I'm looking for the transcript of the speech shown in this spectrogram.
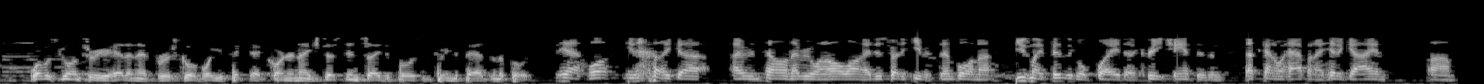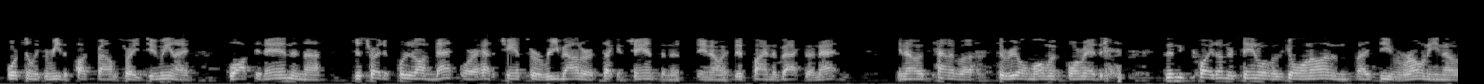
What was going through your head on that first goal? Boy, you picked that corner nice, just inside the post, between the pads and the post. Yeah, well, you know, like uh, I've been telling everyone all along, I just try to keep it simple and uh, use my physical play to create chances, and that's kind of what happened. I hit a guy, and um, fortunately for me, the puck bounced right to me, and I walked it in and uh, just tried to put it on net where I had a chance for a rebound or a second chance, and it, you know, it did find the back of the net. And, you know, it's kind of a surreal moment for me. I didn't quite understand what was going on, and I see Veroni, you know,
